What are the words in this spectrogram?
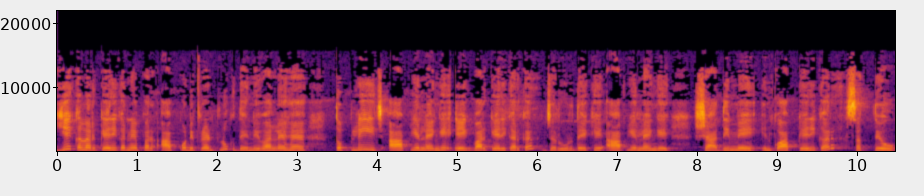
ये कलर कैरी करने पर आपको डिफरेंट लुक देने वाले हैं। तो प्लीज़ आप ये लहंगे एक बार कैरी कर कर ज़रूर देखें। आप ये लहंगे शादी में इनको आप कैरी कर सकते हो।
